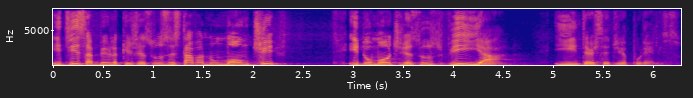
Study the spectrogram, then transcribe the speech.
e diz a Bíblia que Jesus estava num monte e do monte Jesus via e intercedia por eles.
